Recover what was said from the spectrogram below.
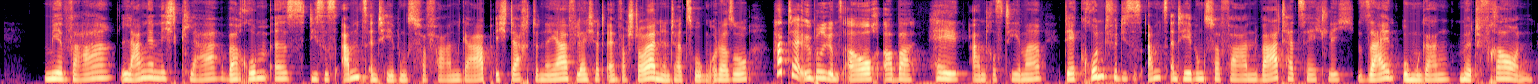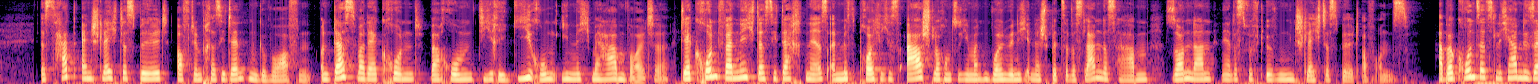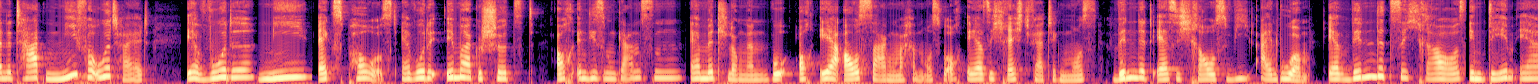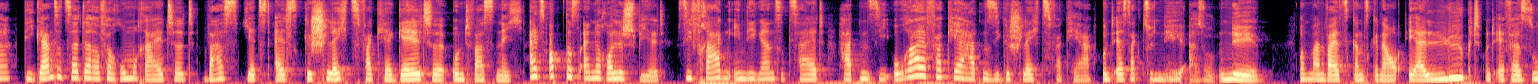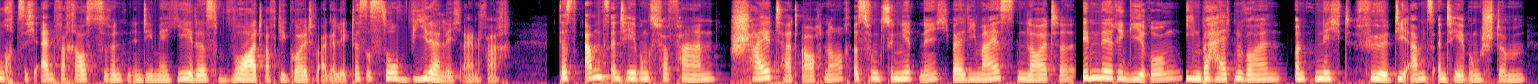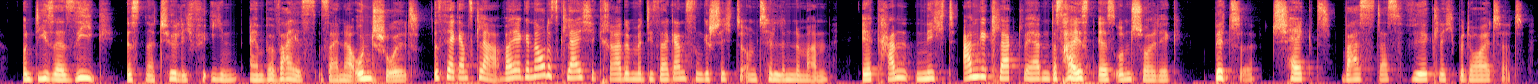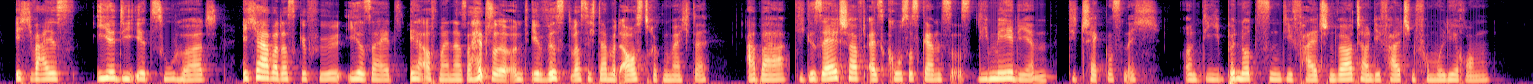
Mir war lange nicht klar, warum es dieses Amtsenthebungsverfahren gab. Ich dachte, naja, vielleicht hat er einfach Steuern hinterzogen oder so. Hat er übrigens auch, aber hey, anderes Thema. Der Grund für dieses Amtsenthebungsverfahren war tatsächlich sein Umgang mit Frauen. Es hat ein schlechtes Bild auf den Präsidenten geworfen. Und das war der Grund, warum die Regierung ihn nicht mehr haben wollte. Der Grund war nicht, dass sie dachten, er ist ein missbräuchliches Arschloch und so jemanden wollen wir nicht in der Spitze des Landes haben, sondern, ja, das wirft irgendwie ein schlechtes Bild auf uns. Aber grundsätzlich haben sie seine Taten nie verurteilt. Er wurde nie exposed. Er wurde immer geschützt. Auch in diesen ganzen Ermittlungen, wo auch er Aussagen machen muss, wo auch er sich rechtfertigen muss, windet er sich raus wie ein Wurm. Er windet sich raus, indem er die ganze Zeit darauf herumreitet, was jetzt als Geschlechtsverkehr gelte und was nicht. Als ob das eine Rolle spielt. Sie fragen ihn die ganze Zeit, hatten sie Oralverkehr, hatten sie Geschlechtsverkehr? Und er sagt so, nee, also nee, und man weiß ganz genau, er lügt und er versucht sich einfach rauszuwinden, indem er jedes Wort auf die Goldwaage legt. Das ist so widerlich einfach. Das Amtsenthebungsverfahren scheitert auch noch. Es funktioniert nicht, weil die meisten Leute in der Regierung ihn behalten wollen und nicht für die Amtsenthebung stimmen. Und dieser Sieg ist natürlich für ihn ein Beweis seiner Unschuld. Ist ja ganz klar. War ja genau das Gleiche gerade mit dieser ganzen Geschichte um Till Lindemann. Er kann nicht angeklagt werden, das heißt, er ist unschuldig bitte checkt, was das wirklich bedeutet. Ich weiß, ihr, die ihr zuhört, ich habe das Gefühl, ihr seid eher auf meiner Seite und ihr wisst, was ich damit ausdrücken möchte. Aber die Gesellschaft als großes Ganzes, die Medien, die checken es nicht und die benutzen die falschen Wörter und die falschen Formulierungen.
